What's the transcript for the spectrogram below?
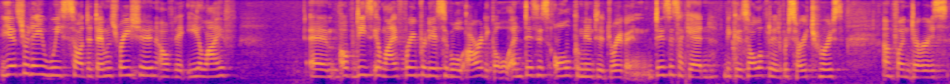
Yesterday, we saw the demonstration of the eLife um, of this eLife reproducible article, and this is all community driven. This is again because all of the researchers and funders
